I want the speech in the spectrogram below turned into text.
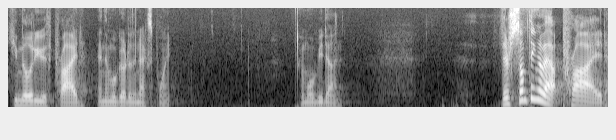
humility with pride, and then we'll go to the next point. And we'll be done. There's something about pride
